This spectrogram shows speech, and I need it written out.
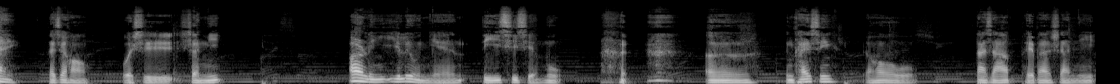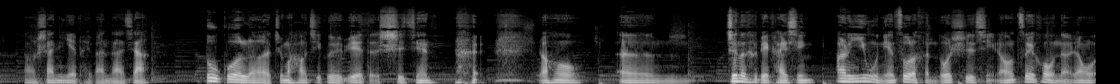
嗨，大家好，我是珊妮。二零一六年第一期节目，嗯，很开心。然后大家陪伴珊妮，然后珊妮也陪伴大家，度过了这么好几个月的时间。然后，嗯，真的特别开心。二零一五年做了很多事情，然后最后呢，让我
